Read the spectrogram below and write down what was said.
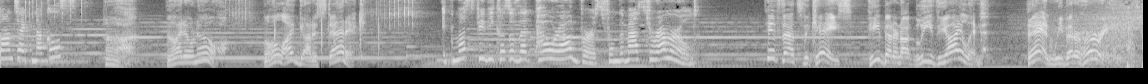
Contact Knuckles? Ah, I don't know. All I've got is static. It must be because of that power outburst from the Master Emerald. If that's the case, he better not leave the island. And we better hurry.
